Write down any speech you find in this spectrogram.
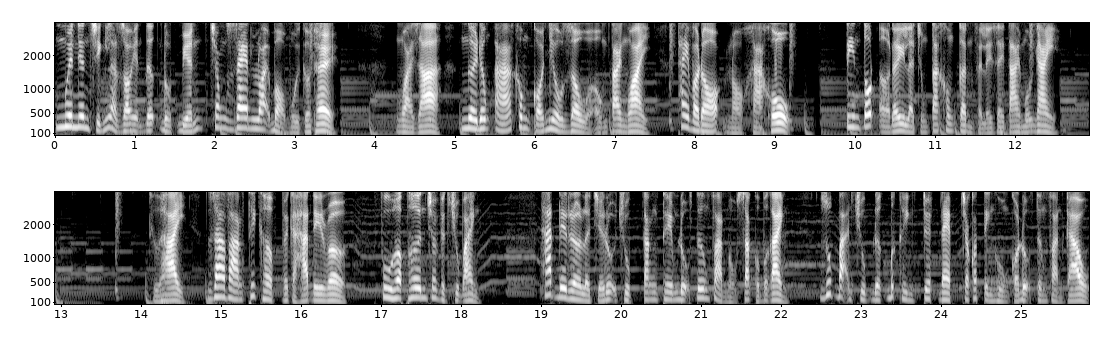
Nguyên nhân chính là do hiện tượng đột biến trong gen loại bỏ mùi cơ thể. Ngoài ra, người Đông Á không có nhiều dầu ở ống tai ngoài, thay vào đó nó khá khô. Tin tốt ở đây là chúng ta không cần phải lấy giày tai mỗi ngày. Thứ hai, da vàng thích hợp với cả HDR, phù hợp hơn cho việc chụp ảnh. HDR là chế độ chụp tăng thêm độ tương phản màu sắc của bức ảnh, giúp bạn chụp được bức hình tuyệt đẹp cho các tình huống có độ tương phản cao.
